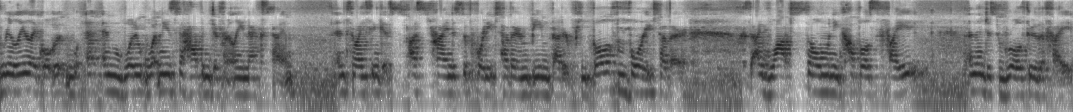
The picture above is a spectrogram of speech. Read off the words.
really like what and what what needs to happen differently next time and so i think it's us trying to support each other and being better people mm-hmm. for each other because i've watched so many couples fight and then just roll through the fight.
